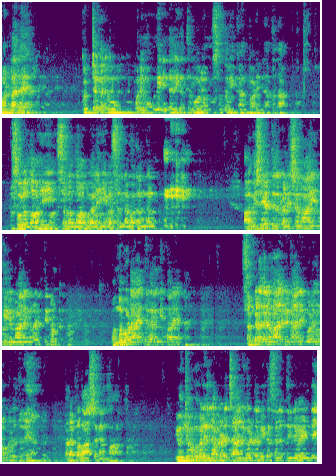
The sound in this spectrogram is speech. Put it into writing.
വളരെ കുറ്റകരവും ഒരു മുഅ്മിനിന്റെ അരികത്ത് പോലും സംഭവിക്കാൻ പാടില്ലാത്തതാണ്. തങ്ങൾ ആ വിഷയത്തിൽ കണിശമായി തീരുമാനങ്ങൾ എടുത്തിട്ടുണ്ട്. ഒന്നുകൂടെ ആയത്തിൽ ഇറങ്ങി പറയട്ടെ. സങ്കടകരമായ ഒരു കാര്യം കൂടി ഉറപ്പെടുത്തുകയാണ് പല പ്രഭാഷകന്മാർ യൂട്യൂബുകളിൽ അവരുടെ ചാനലുകളുടെ വികസനത്തിന് വേണ്ടി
